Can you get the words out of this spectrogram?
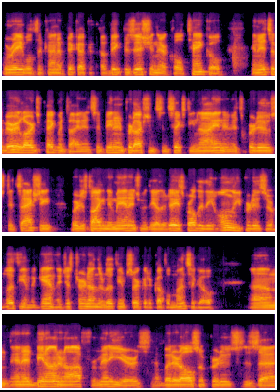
were able to kind of pick up a big position there called Tanco. And it's a very large pegmatite. And it's been in production since 69 and it's produced, it's actually, we are just talking to management the other day, it's probably the only producer of lithium again. They just turned on their lithium circuit a couple months ago. Um, and it had been on and off for many years, but it also produces uh,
